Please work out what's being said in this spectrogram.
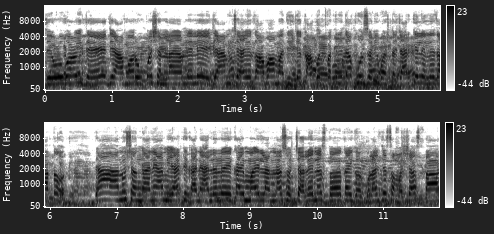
देऊळगाव इथे जे अमर उपोषण लावलेले जे आमच्या या गावामध्ये जे कागदपत्रे दाखवून सनी भ्रष्टाचार केलेले जातं त्या अनुषंगाने आम्ही या ठिकाणी आलेलो आहे. काही महिलांना शौचालय नसतं काही घरकुलांच्या समस्या असतात.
